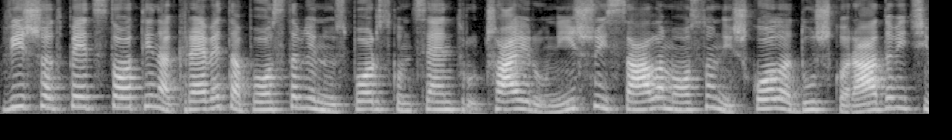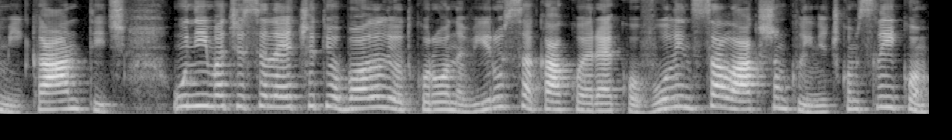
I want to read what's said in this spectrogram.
Više od 500 kreveta postavljene u sportskom centru Čajr u Nišu i salama osnovnih škola Duško Radović i Mika Antić. U njima će se lečiti oboleli od koronavirusa, kako je rekao Vulin, sa lakšom kliničkom slikom.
